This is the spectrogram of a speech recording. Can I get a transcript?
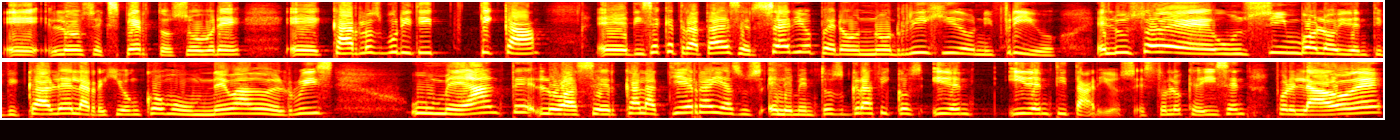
eh, los expertos sobre Carlos Buritica eh, dice que trata de ser serio, pero no rígido ni frío. El uso de un símbolo identificable de la región como un nevado del Ruiz humeante lo acerca a la tierra y a sus elementos gráficos identitarios. Esto es lo que dicen por el lado de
